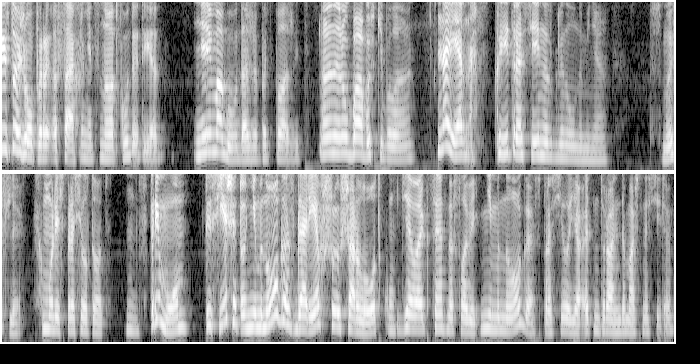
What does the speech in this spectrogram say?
из той же оперы сахарницы, но откуда это я не могу даже предположить. Она, наверное, у бабушки была. Наверное. Крит рассеянно взглянул на меня. В смысле? Хмурясь спросил тот. В прямом. Ты съешь эту немного сгоревшую шарлотку. Делая акцент на слове «немного», спросила я, это натуральное домашнее насилие.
